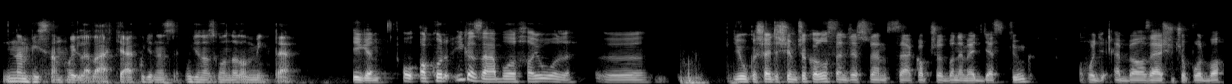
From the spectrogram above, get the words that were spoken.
nem hiszem, hogy leváltják, ugyanaz, ugyanazt gondolom, mint te. Igen. O, akkor igazából, ha jól ö, jók a sejtesém, csak a Los Angeles rams kapcsolatban nem egyeztünk, hogy ebbe az első csoportba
